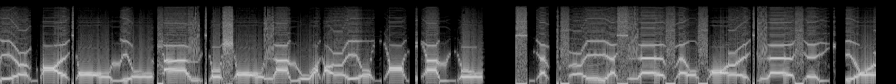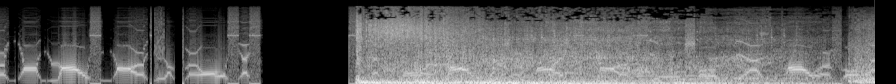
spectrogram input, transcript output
nearby dome. You have to show them what are you God can do. Step three, SFL for ignition. Your God mouse guard the process. Powerful.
